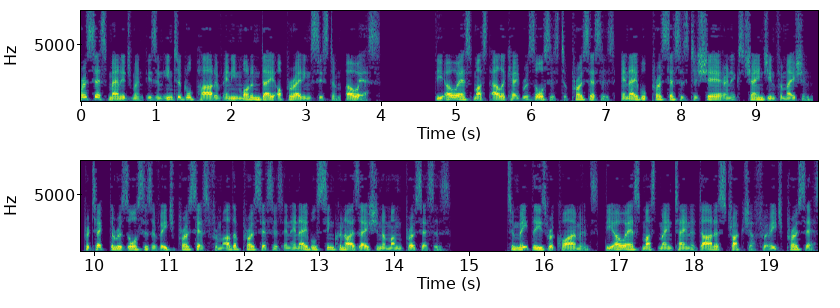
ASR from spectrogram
Process management is an integral part of any modern-day operating system OS. The OS must allocate resources to processes, enable processes to share and exchange information, protect the resources of each process from other processes and enable synchronization among processes. To meet these requirements, the OS must maintain a data structure for each process,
